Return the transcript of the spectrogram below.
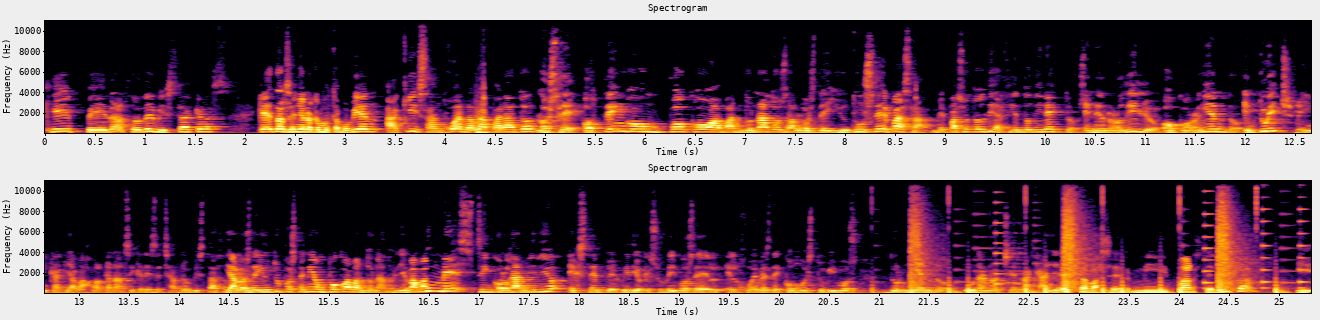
Qué pedazo de vistacas. ¿Qué tal señora? ¿Cómo estamos? ¿Bien? Aquí San Juan al aparato. Lo sé, os tengo un poco abandonados a los de YouTube. ¿Qué pasa? Me paso todo el día haciendo directos en el rodillo o corriendo en Twitch. Link aquí abajo al canal si queréis echarle un vistazo. Y a los de YouTube os tenía un poco abandonado. Llevaba un mes sin colgar vídeo, excepto el vídeo que subimos el, el jueves de cómo estuvimos durmiendo una noche en la calle. Esta va a ser mi parcelita y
